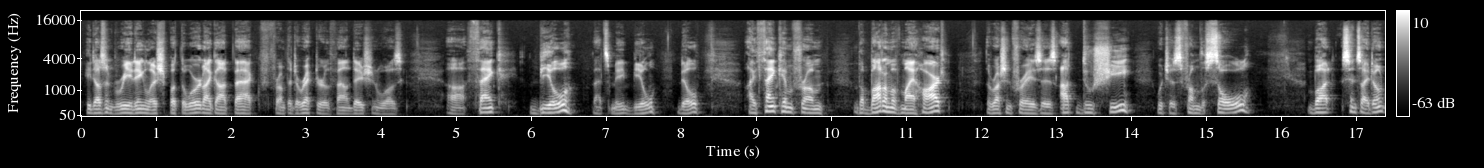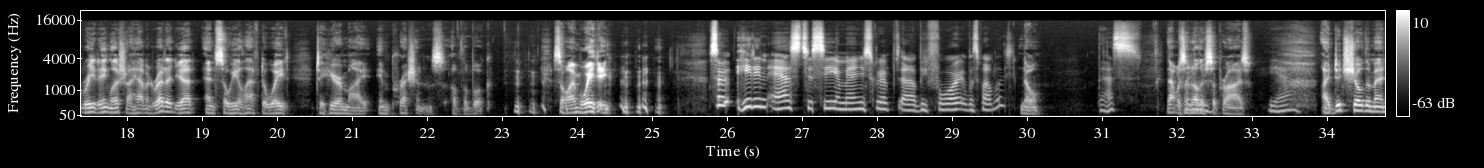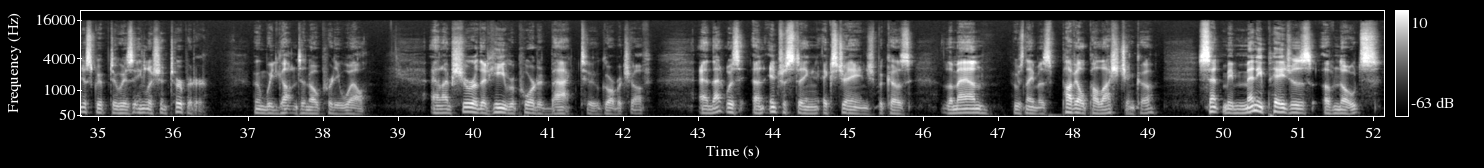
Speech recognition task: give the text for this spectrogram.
He doesn't read English, but the word I got back from the director of the foundation was uh, thank Bill. That's me, Bill. Bill. I thank him from the bottom of my heart. The Russian phrase is at dushi, which is from the soul. But since I don't read English, I haven't read it yet, and so he'll have to wait to hear my impressions of the book. so I'm waiting. so he didn't ask to see a manuscript uh, before it was published? No. That's. That was another surprise. Yeah. I did show the manuscript to his English interpreter, whom we'd gotten to know pretty well. And I'm sure that he reported back to Gorbachev. And that was an interesting exchange because the man, whose name is Pavel Palashchenko, sent me many pages of notes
